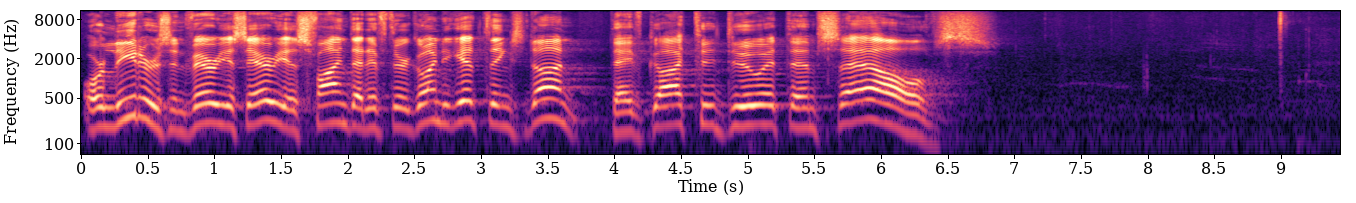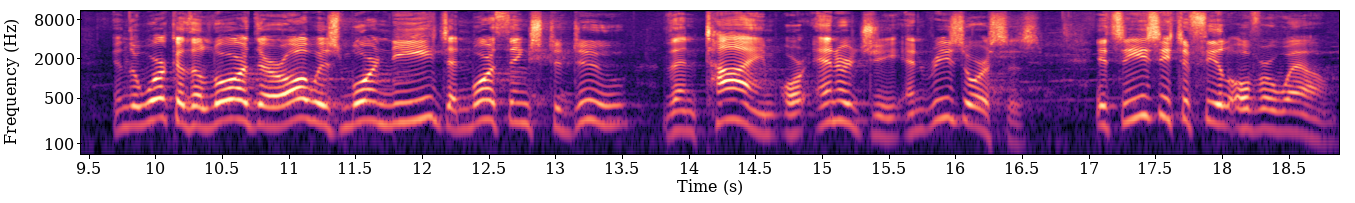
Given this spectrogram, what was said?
Or leaders in various areas find that if they're going to get things done, they've got to do it themselves. In the work of the Lord, there are always more needs and more things to do than time or energy and resources. It's easy to feel overwhelmed.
